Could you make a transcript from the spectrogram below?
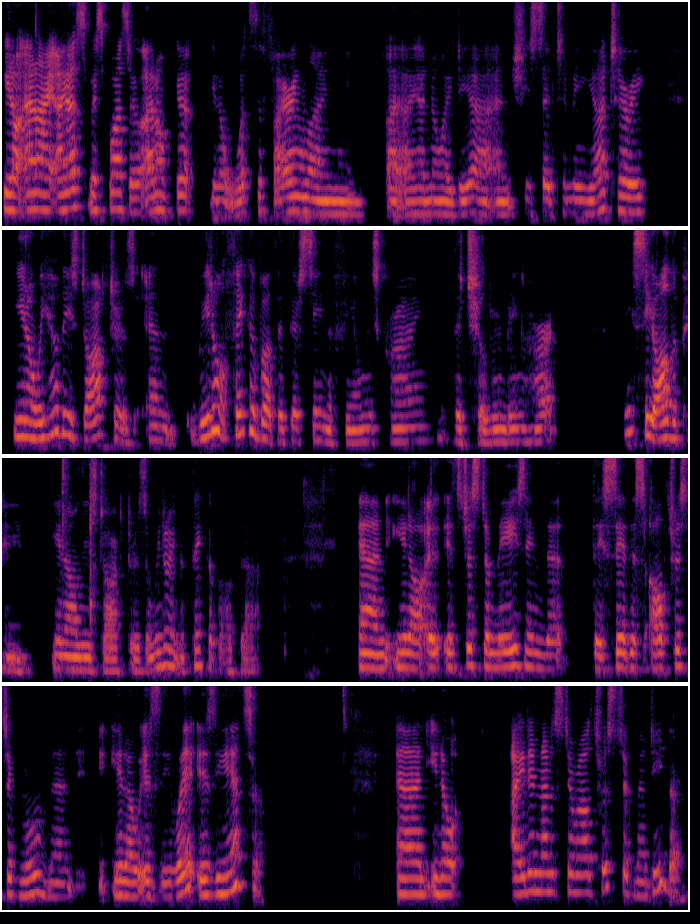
you know, and I, I, asked my sponsor, I don't get, you know, what's the firing line mean? I, I, had no idea. And she said to me, Yeah, Terry, you know, we have these doctors and we don't think about that they're seeing the families crying, the children being hurt. They see all the pain, you know, these doctors, and we don't even think about that. And, you know, it, it's just amazing that they say this altruistic movement, you know, is the way is the answer. And you know, I didn't understand what altruistic meant either.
